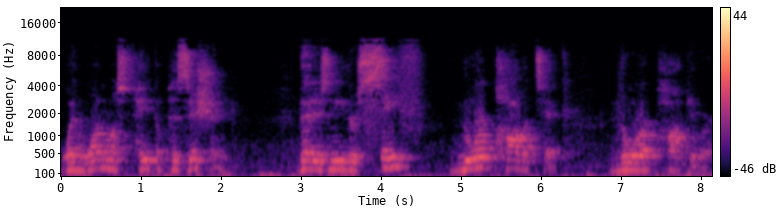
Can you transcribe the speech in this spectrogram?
when one must take a position that is neither safe nor politic nor popular,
